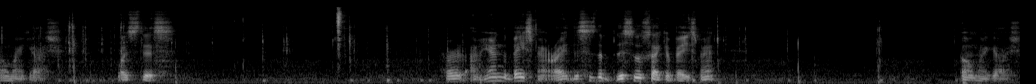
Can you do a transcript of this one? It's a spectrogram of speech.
Oh my gosh. What's this? I'm here in the basement, right? This is the this looks like a basement. Oh my gosh.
